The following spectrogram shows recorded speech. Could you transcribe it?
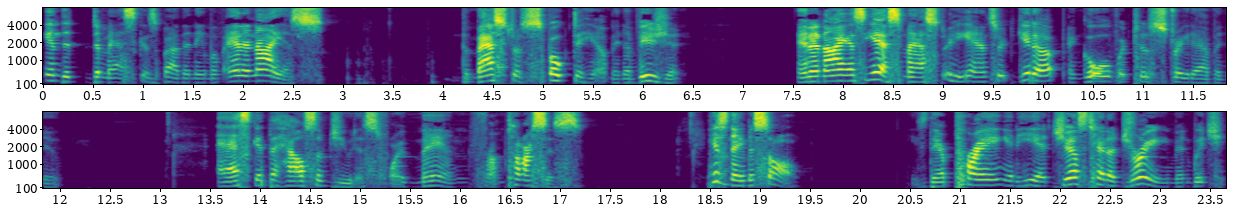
in the Damascus by the name of Ananias. The master spoke to him in a vision. Ananias, yes, master, he answered, get up and go over to Straight Avenue. Ask at the house of Judas for a man from Tarsus. His name is Saul. He's there praying, and he had just had a dream in which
